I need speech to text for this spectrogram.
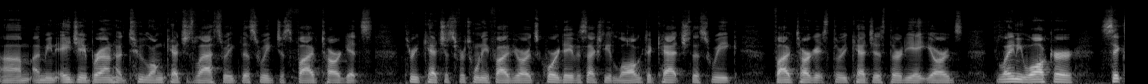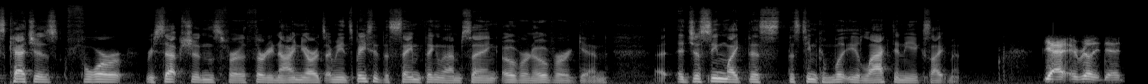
Um, I mean, AJ Brown had two long catches last week. This week, just five targets, three catches for 25 yards. Corey Davis actually logged a catch this week, five targets, three catches, 38 yards. Delanie Walker, six catches, four receptions for 39 yards. I mean, it's basically the same thing that I'm saying over and over again. Uh, it just seemed like this this team completely lacked any excitement. Yeah, it really did.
